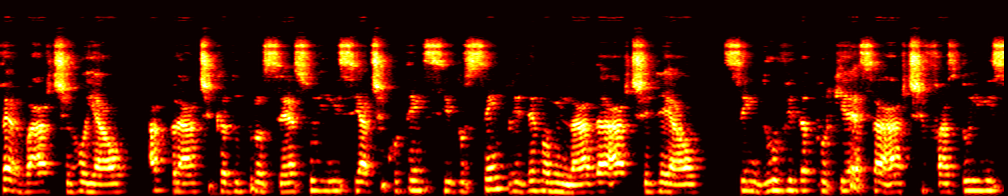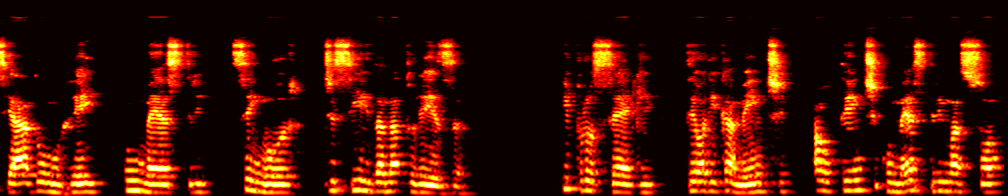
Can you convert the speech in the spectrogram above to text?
Verbarte Royal, a prática do processo iniciático tem sido sempre denominada arte ideal, sem dúvida porque essa arte faz do iniciado um rei, um mestre, senhor, de si e da natureza e prossegue, teoricamente, autêntico mestre maçom,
